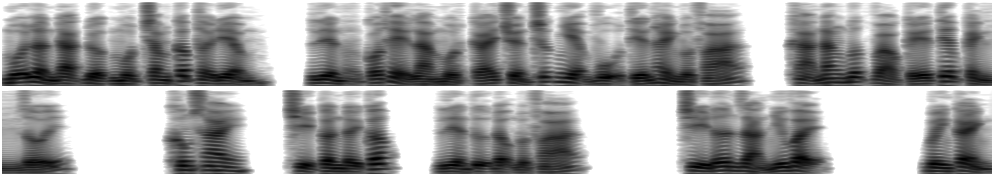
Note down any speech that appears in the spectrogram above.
mỗi lần đạt được một trăm cấp thời điểm, liền có thể làm một cái chuyển chức nhiệm vụ tiến hành đột phá, khả năng bước vào kế tiếp cảnh giới. Không sai, chỉ cần đầy cấp, liền tự động đột phá. Chỉ đơn giản như vậy. Bình cảnh.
